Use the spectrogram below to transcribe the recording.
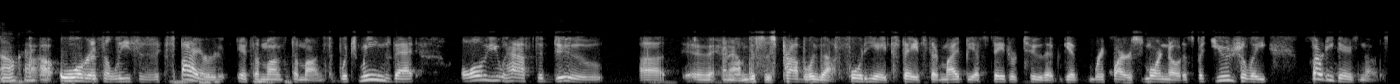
Okay. Uh, or if the lease is expired, it's a month to month, which means that all you have to do uh, and, and um, this is probably about 48 states. There might be a state or two that give requires more notice, but usually 30 days notice.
